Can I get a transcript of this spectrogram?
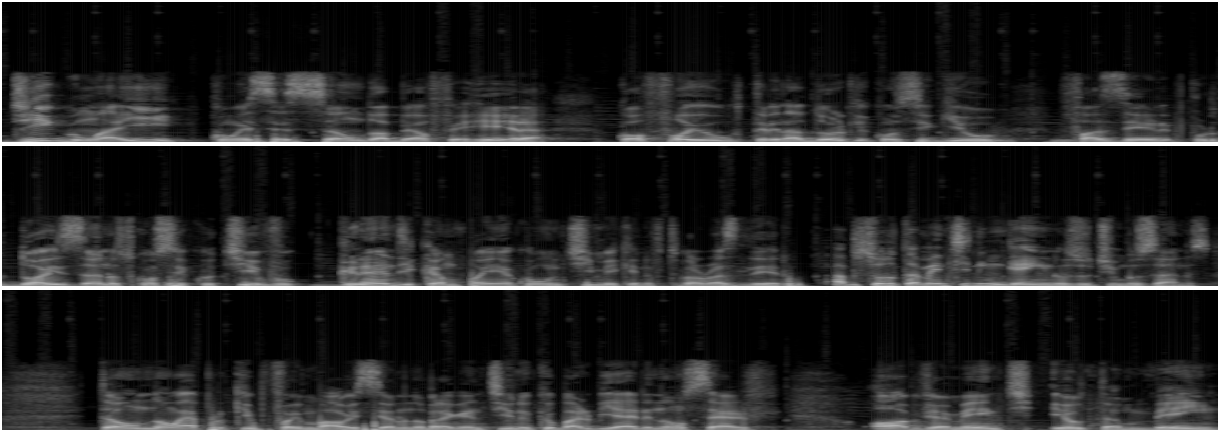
Digam aí, com exceção do Abel Ferreira, qual foi o treinador que conseguiu fazer por dois anos consecutivos grande campanha com um time aqui no futebol brasileiro? Absolutamente ninguém nos últimos anos. Então não é porque foi mal esse ano no Bragantino que o Barbieri não serve. Obviamente, eu também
